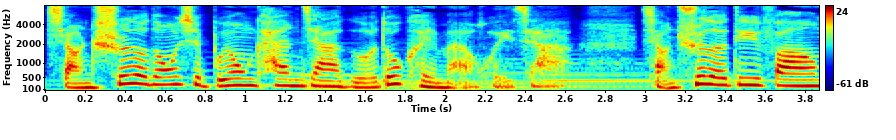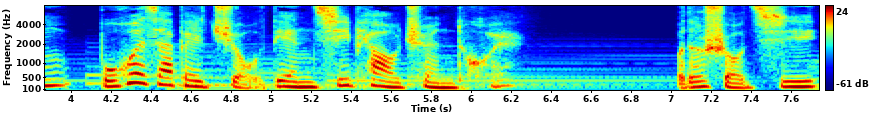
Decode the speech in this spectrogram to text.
想吃的东西不用看价格都可以买回家，想去的地方不会再被酒店机票劝退，我的手机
